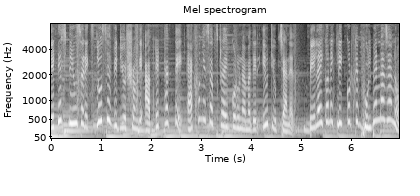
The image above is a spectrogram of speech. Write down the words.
লেটেস্ট নিউজ আর এক্সক্লুসিভ ভিডিওর সঙ্গে আপডেট থাকতে এখনই সাবস্ক্রাইব করুন আমাদের ইউটিউব চ্যানেল বেল আইকনে ক্লিক করতে ভুলবেন না জানো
